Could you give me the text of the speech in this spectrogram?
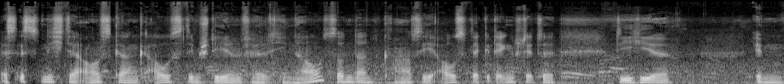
Es ist nicht der Ausgang aus dem Stehlenfeld hinaus, sondern quasi aus der Gedenkstätte, die hier im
